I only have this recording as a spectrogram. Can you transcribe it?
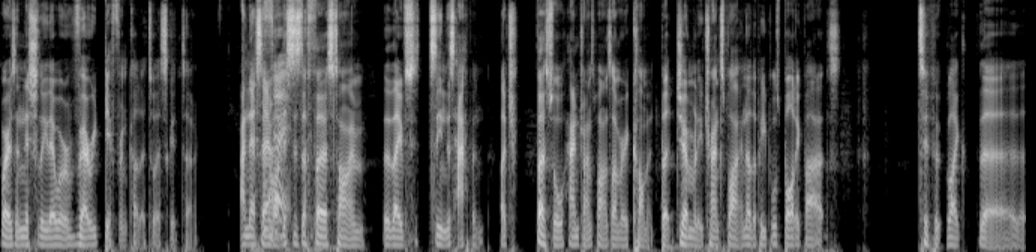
whereas initially they were a very different color to her skin tone. And they're saying like this is the first time that they've seen this happen. Like first of all, hand transplants aren't very common, but generally transplanting other people's body parts, typical like the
